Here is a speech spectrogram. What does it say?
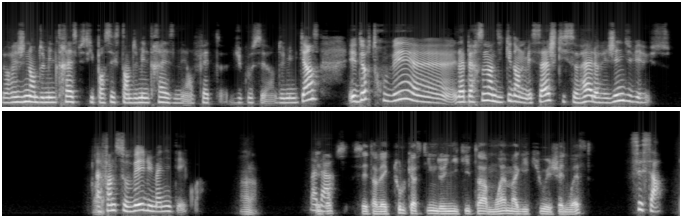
l'origine en 2013 puisqu'ils pensaient que c'était en 2013 mais en fait du coup c'est en 2015 et de retrouver euh, la personne indiquée dans le message qui serait à l'origine du virus Voilà. afin de sauver l'humanité quoi Voilà. Voilà c'est avec tout le casting de Nikita, moins Maggie Q et Shane West. c'est ça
